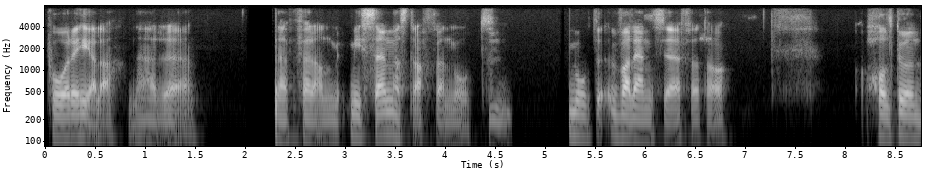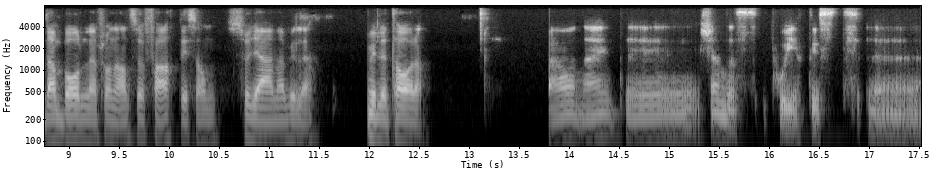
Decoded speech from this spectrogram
på det hela när, när Ferran missar den här straffen mot, mm. mot Valencia efter att ha hållit undan bollen från Ansu Fati som så gärna ville, ville ta den. Ja, nej, det kändes poetiskt. Eh,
